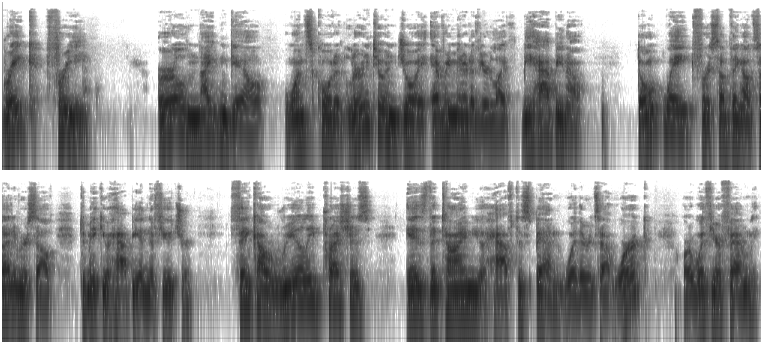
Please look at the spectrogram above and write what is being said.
Break free. Earl Nightingale once quoted Learn to enjoy every minute of your life. Be happy now. Don't wait for something outside of yourself to make you happy in the future. Think how really precious is the time you have to spend, whether it's at work or with your family.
